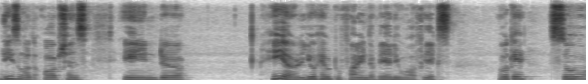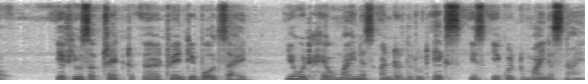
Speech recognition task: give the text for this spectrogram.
These are the options. And uh, here you have to find the value of x okay? So if you subtract uh, 20 both side you would have minus under the root x is equal to minus 9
